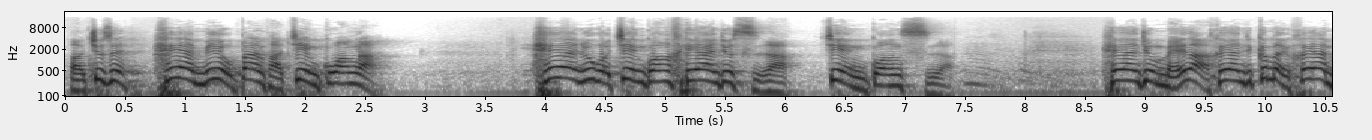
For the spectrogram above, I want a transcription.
啊，就是黑暗没有办法见光了。黑暗如果见光，黑暗就死了，见光死了，黑暗就没了，黑暗就根本黑暗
